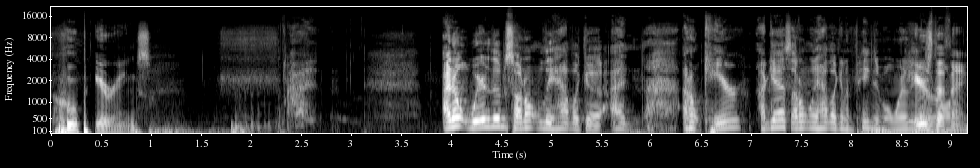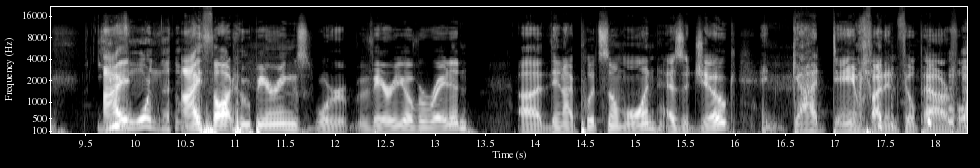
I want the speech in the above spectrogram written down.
hoop earrings. I don't wear them, so I don't really have like a. I. I don't care. I guess I don't really have like an opinion on where they. Here's the on thing. I- You've worn them. I thought hoop earrings were very overrated. Uh, then I put some on as a joke, and goddamn if I didn't feel powerful.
